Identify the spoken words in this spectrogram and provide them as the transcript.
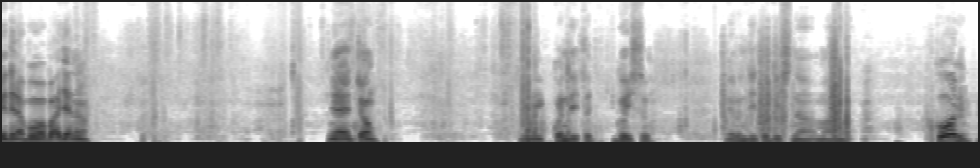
Pwede na bumaba dyan ano. Yan Chong. Ikon dito guys oh. Meron dito guys na mama. Kol.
